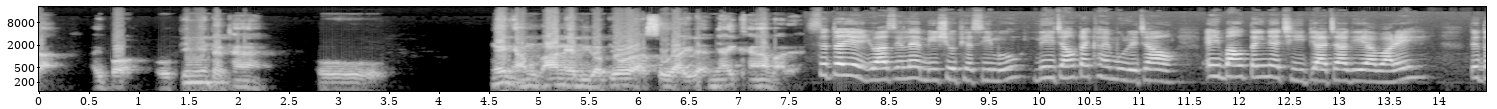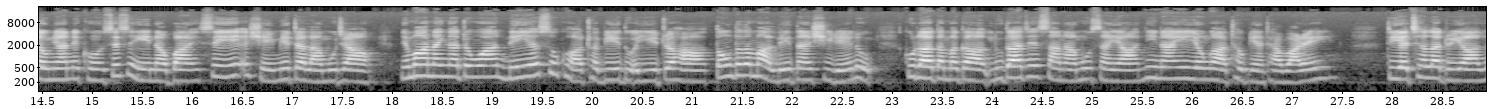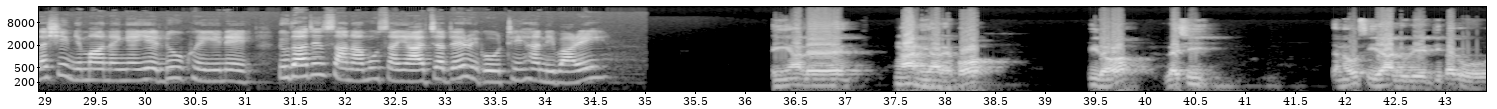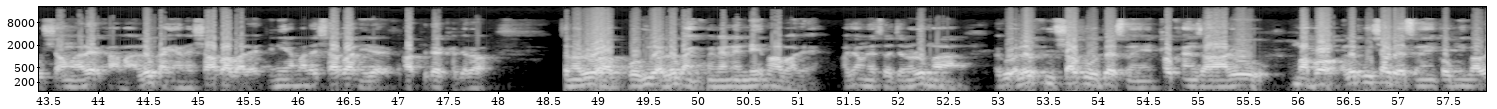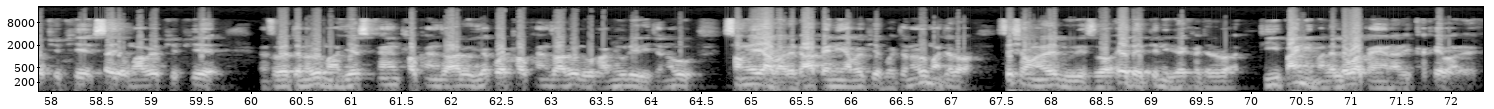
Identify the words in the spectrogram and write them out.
အဲ့ပေါ့ဟိုပြင်းပြင်းထန်ထန်ဟို ငယ်ညာမှုအားနေပြီးတော့ပြောတာဆိုတာတွေလည်းအများကြီးခံရပါတယ်စစ်တပ်ရဲ့ရွာစဉ်လက်မီးရှို့ဖျက်ဆီးမှုလေကြောင်းတိုက်ခိုက်မှုတွေကြောင့်အိမ်ပေါင်းသိန်းနဲ့ချီပြာကျခဲ့ရပါတယ်။တစ်တုံများနှစ်ခွန်စစ်စင်ရေးနောက်ပိုင်းစစ်ရေးအရှိန်မြင့်တက်လာမှုကြောင့်မြန်မာနိုင်ငံတော်ဝန်နေရဲဆုခွာထွက်ပြေးသူအရေအတွက်ဟာ3.4တန်းရှိတယ်လို့ကုလသမဂ္ဂလူသားချင်းစာနာမှုဆိုင်ရာညှိနှိုင်းရေးရုံးကထုတ်ပြန်ထားပါတယ်။ ဒီအချက်လက်တွေဟာလက်ရှိမြန်မာနိုင်ငံရဲ့လူ့အခွင့်အရေးနဲ့လူသားချင်းစာနာမှုဆိုင်ရာအကြက်တဲတွေကိုထင်ဟပ်နေပါတယ်။။အိမ်ကလည်းငားနေရတယ်ပေါ့။ပြီးတော့လက်ရှိကျွန်တော်စီရလူတွေဒီဘက်ကိုရှောင်လာတဲ့အခါမှာအလုပ်ကိုင်ရလည်းရှားပါပါတယ်။ဒီနေရာမှာလည်းရှားပါနေတဲ့အခါဖြစ်တဲ့အခါကျတော့ကျွန်တော်တို့ကပို့ပြီးတော့အလုပ်ကိုင်ခွင့်လည်းနေပါပါတယ်။ဘာကြောင့်လဲဆိုတော့ကျွန်တော်တို့မှာအခုအလုပ်ကူရှောက်ဖို့အတွက်ဆိုရင်ထောက်ခံစာတို့ ဥပမာပေါ့အလုပ်ကူရှောက်တယ်ဆိုရင်ကုမ္ပဏီမှာပဲဖြစ်ဖြစ်စက်ရုံမှာပဲဖြစ်ဖြစ်ဆိုတော့ကျွန်တော်တို့မှာ yes can ထောက်ခံစာတို့ရက်ကွက်ထောက်ခံစာတို့လိုဟာမျိုးလေးတွေကျွန်တော်တို့ဆောင်ရွက်ရပါတယ်ဒါပဲနေရာပဲဖြစ်ပေါ့ကျွန်တော်တို့မှာကျတော့စစ်ဆောင်လာတဲ့လူတွေဆိုတော့အဲ့ဒါဖြစ်နေတဲ့အခါကျတော့ဒီအပိုင်းတွေမှာလည်းလောကကန်ရတာတွေခက်ခဲပါတယ်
